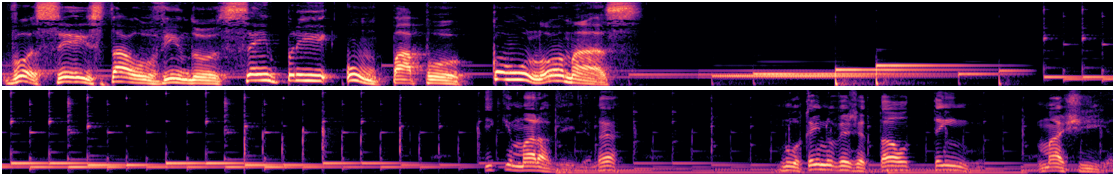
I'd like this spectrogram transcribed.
Você está ouvindo sempre um papo com o Lomas. Maravilha, né? No reino vegetal tem magia,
